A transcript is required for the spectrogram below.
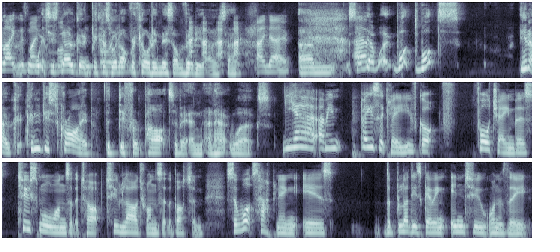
like with my which is no good because we're not recording this on video. So I know. so yeah, what, what what's you know? C- can you describe the different parts of it and, and how it works? Yeah, I mean, basically, you've got f- four chambers, two small ones at the top, two large ones at the bottom. So what's happening is the blood is going into one of the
